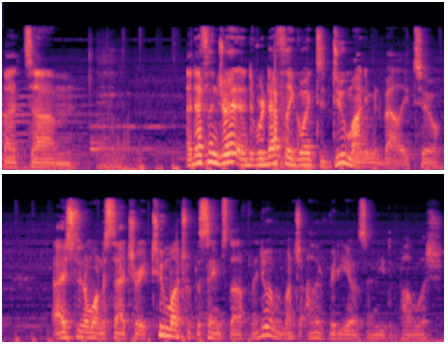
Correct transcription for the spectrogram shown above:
But um, I definitely enjoyed it. We're definitely going to do Monument Valley 2. I just didn't want to saturate too much with the same stuff. I do have a bunch of other videos I need to publish.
